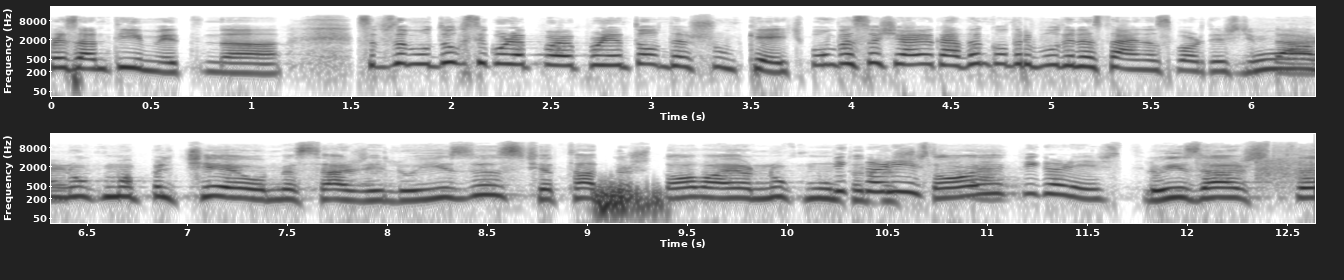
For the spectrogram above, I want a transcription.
prezantimit në sepse m'u duk sikur e për, përjetonte shumë keq. Po unë besoj që ajo ka dhënë kontributin e saj në sportin shqiptar. Mua nuk më pëlqeu mesazhi i Luizës që tha dështova, ajo nuk mund të dështojë. Pikërisht. Luiza është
